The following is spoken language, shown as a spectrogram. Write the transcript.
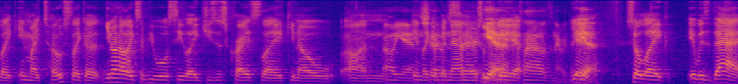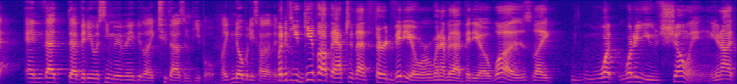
like in my toast, like a you know how like some people will see like Jesus Christ like you know on Oh yeah, in like a ships banana or something. Yeah. Yeah, yeah. clouds and everything. Yeah. Yeah. So like it was that, and that that video was seen by maybe like two thousand people. Like nobody saw that video. but if you give up after that third video or whenever that video was, like, what what are you showing? You're not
